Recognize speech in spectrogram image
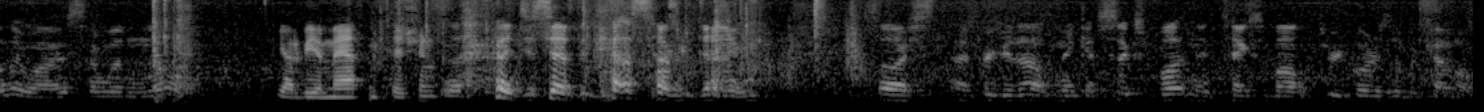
Otherwise, I wouldn't know. You gotta be a mathematician. I just have to guess every time. So I figured out, make it six foot and it takes about three quarters of a kettle.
